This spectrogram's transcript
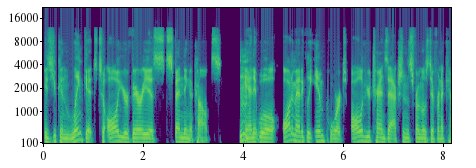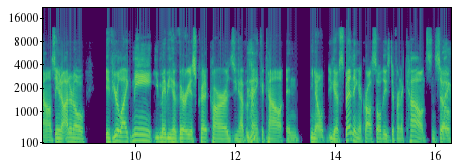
is you can link it to all your various spending accounts. Hmm. And it will automatically import all of your transactions from those different accounts. You know, I don't know if you're like me, you maybe have various credit cards, you have a mm-hmm. bank account, and you know, you have spending across all these different accounts. And so right.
